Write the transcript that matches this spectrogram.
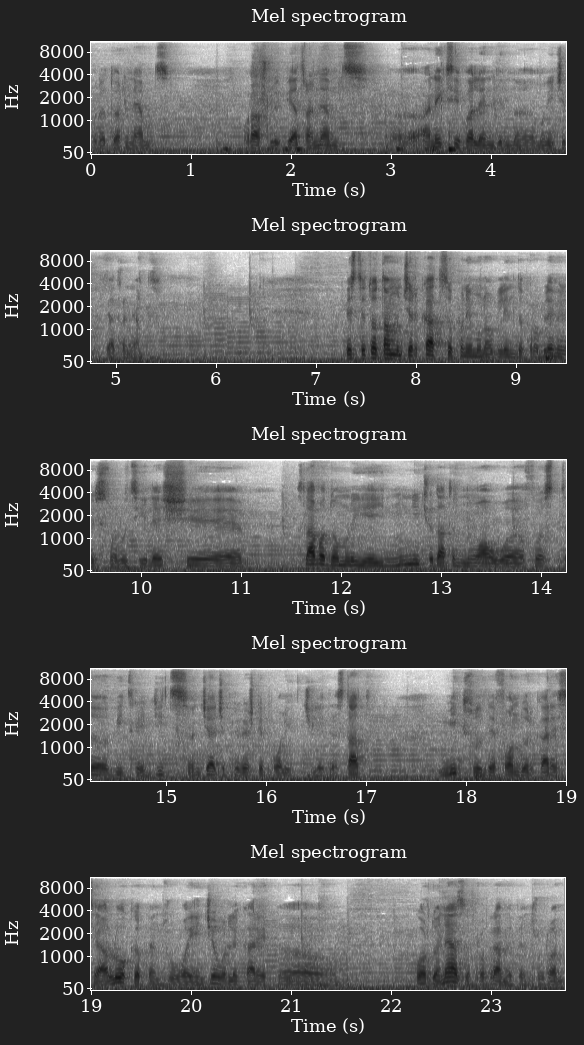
Curător Neamț, orașului Piatra Neamț, Uh, anexei Valen din uh, municipiul Piatra Neamț. Peste tot am încercat să punem în oglindă problemele și soluțiile și slavă Domnului, ei nu, niciodată nu au uh, fost vitregiți în ceea ce privește politicile de stat mixul de fonduri care se alocă pentru ONG-urile care uh, coordonează programe pentru romi.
